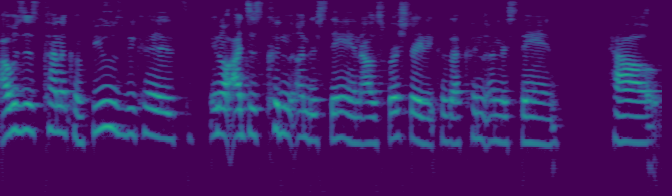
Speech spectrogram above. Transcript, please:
I was just kind of confused because, you know, I just couldn't understand. I was frustrated because I couldn't understand how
